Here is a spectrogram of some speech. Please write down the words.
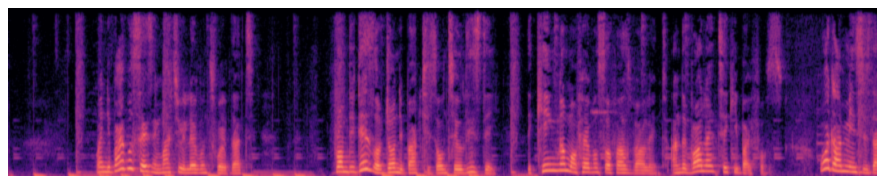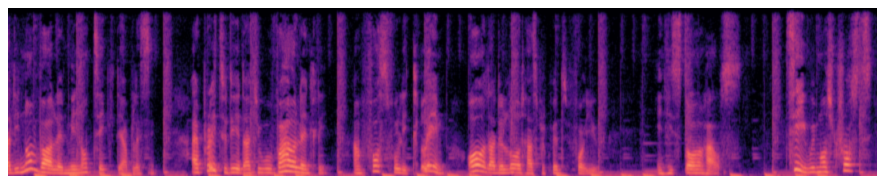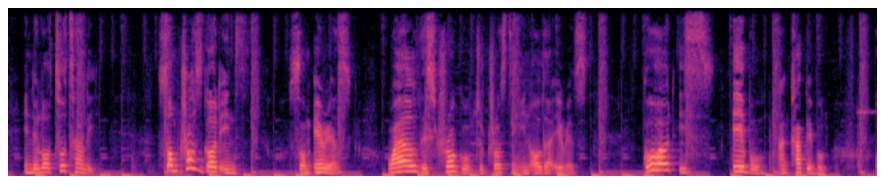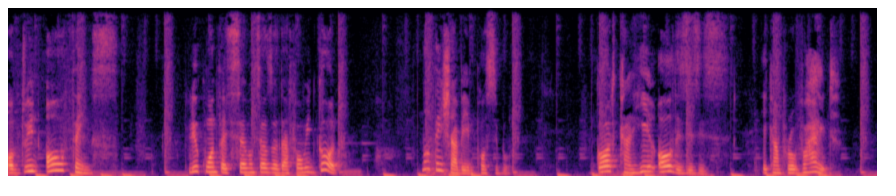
When the Bible says in Matthew 11 12 that from the days of John the Baptist until this day, the kingdom of heaven suffers violence, and the violent take it by force. What that means is that the non violent may not take their blessing. I pray today that you will violently and forcefully claim all that the Lord has prepared for you in His storehouse. T, we must trust in the Lord totally. Some trust God in some areas, while they struggle to trust Him in other areas. God is able and capable of doing all things. Luke 137 tells us that for with God nothing shall be impossible. God can heal all diseases. He can provide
